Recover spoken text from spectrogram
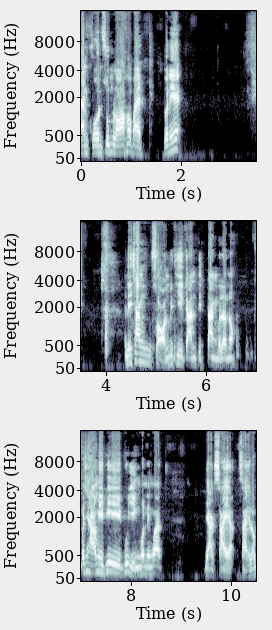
กันโคลนซุ้มล้อเข้าไป ตัวนี้ อันนี้ช่างสอนวิธีการติดตั้งไปแล้วเนาะเมื่อเช้ามีพี่ผู้หญิงคนหนึ่งว่า อยากใส่อะ ใส่แล้ว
